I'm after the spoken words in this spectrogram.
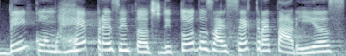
bem como representantes de todas as secretarias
